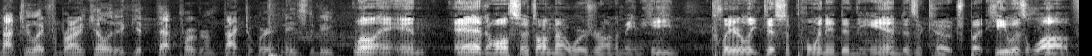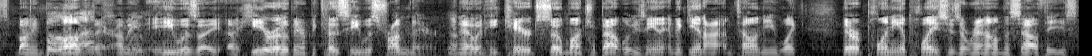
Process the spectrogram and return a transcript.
not too late for Brian Kelly to get that program back to where it needs to be. Well, a- and Ed also talking about Orgeron. I mean, he clearly disappointed in the end as a coach, but he was loved. I mean, oh, beloved there. I mean, he was a, a hero there because he was from there, you know, and he cared so much about Louisiana. And again, I, I'm telling you, like, there are plenty of places around the southeast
